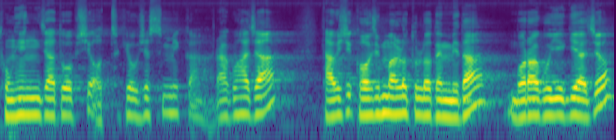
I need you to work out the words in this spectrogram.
동행자도 없이 어떻게 오셨습니까? 라고 하자 다윗이 거짓말로 둘러댑니다. 뭐라고 얘기하죠?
